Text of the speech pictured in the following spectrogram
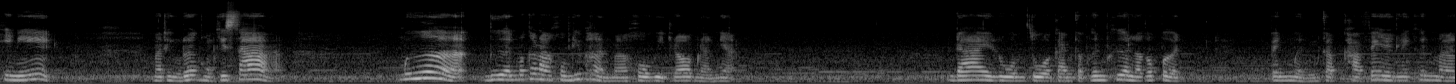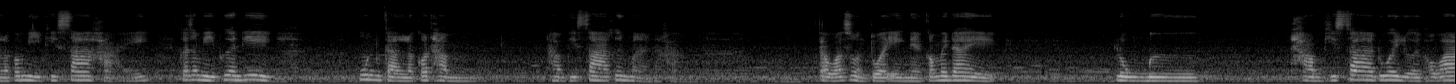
ทีนี้มาถึงเรื่องของพิซซ่า เมื่อเดือนมกราคมที่ผ่านมาโควิดรอบนั้นเนี่ย ได้รวมตัวกันกับเพื่อนๆ แล้วก็เปิดเป็นเหมือนกับคาเฟ่เล็กๆขึ้นมา แล้วก็มีพิซซ่าขาย ก็จะมีเพื่อนที่ หุ้นกันแล้วก็ทำทำพิซซ่าขึ้นมานะคะ แต่ว่าส่วนตัวเองเนี่ยก็ไม่ได้ลงมือทำพิซซ่าด้วยเลย เพราะว่า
